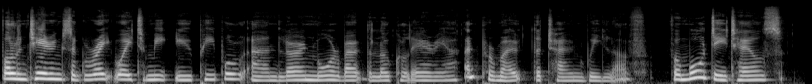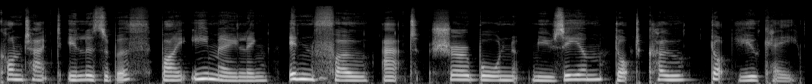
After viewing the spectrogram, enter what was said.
Volunteering is a great way to meet new people and learn more about the local area and promote the town we love. For more details, contact Elizabeth by emailing info at sherbornemuseum.co.uk.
